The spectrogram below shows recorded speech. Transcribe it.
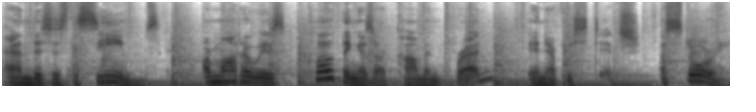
and this is The Seams. Our motto is Clothing is our common thread, in every stitch, a story.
